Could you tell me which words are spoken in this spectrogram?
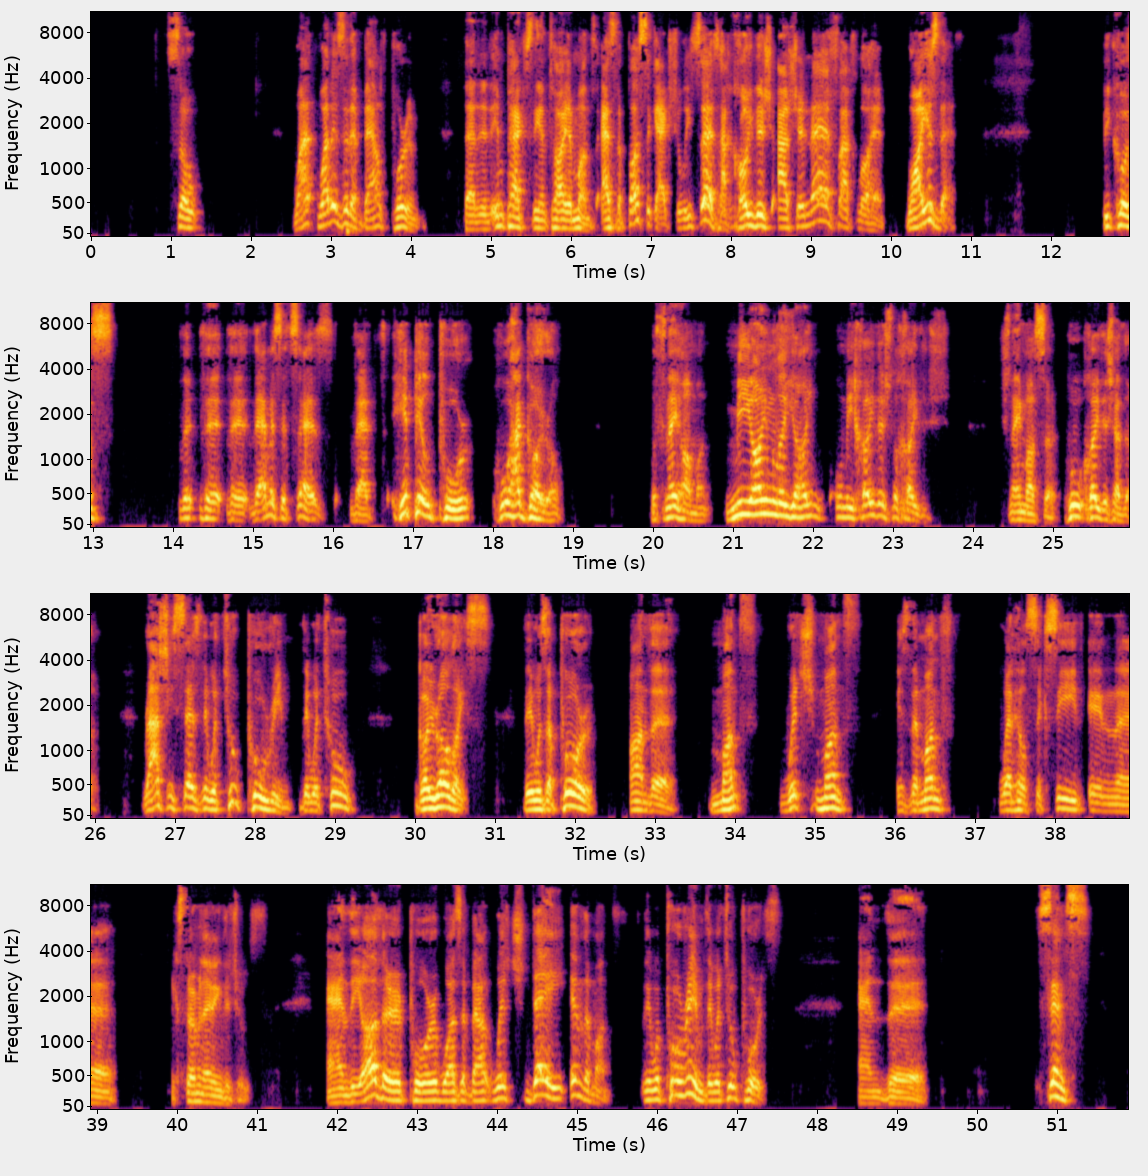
So, what what is it about Purim that it impacts the entire month? As the pasuk actually says, "Hachodesh asher nefach lohem." Why is that? because the the the, the emissaire says that hipil pur hu hagoyro lefnei haman miyoim leyoim umi chodesh lechodesh shnei maser hu chodesh adar. Rashi says there were two purim, there were two goyrolos. There was a pur on the month. Which month is the month when he'll succeed in uh, exterminating the Jews? And the other pur was about which day in the month. They were purim, they were two purs. and since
